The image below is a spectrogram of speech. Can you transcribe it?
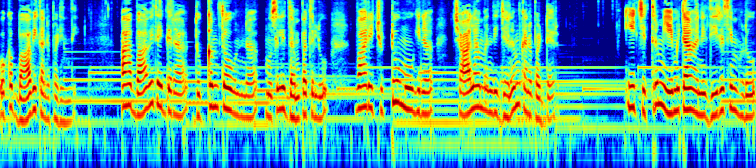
ఒక బావి కనపడింది. ఆ బావి దగ్గర దుఃఖంతో ఉన్న ముసలి దంపతులు వారి చుట్టూ మూగిన చాలామంది జనం కనపడ్డారు. ఈ చిత్రం ఏమిటా అని ధీరసింహుడు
